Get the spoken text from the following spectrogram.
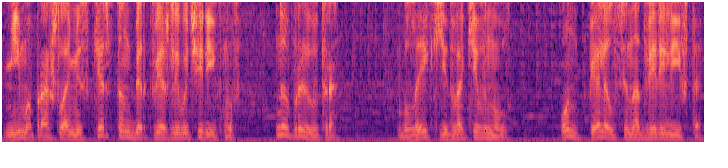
Мимо прошла мисс Керстенберг, вежливо чирикнув. «Доброе утро». Блейк едва кивнул. Он пялился на двери лифта.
